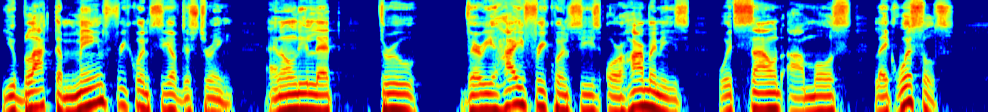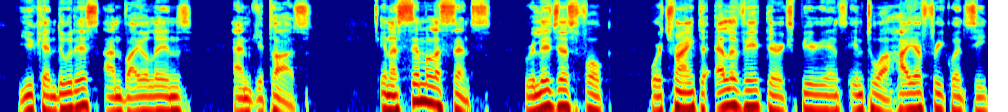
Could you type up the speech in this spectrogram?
you block the main frequency of the string and only let through very high frequencies or harmonies which sound almost like whistles. You can do this on violins and guitars. In a similar sense, religious folk were trying to elevate their experience into a higher frequency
